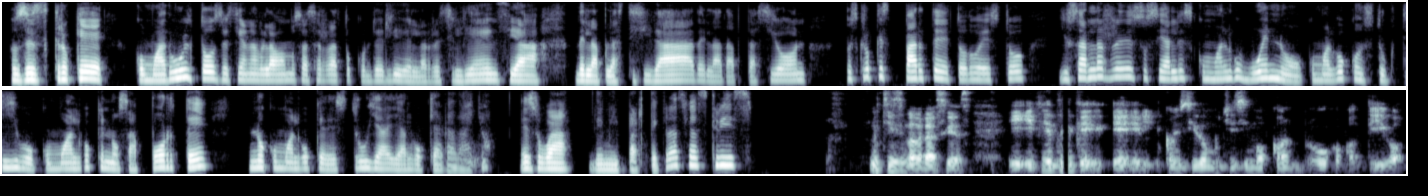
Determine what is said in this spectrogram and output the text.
Entonces, creo que como adultos, decían, hablábamos hace rato con Leslie de la resiliencia, de la plasticidad, de la adaptación, pues creo que es parte de todo esto y usar las redes sociales como algo bueno, como algo constructivo, como algo que nos aporte, no como algo que destruya y algo que haga daño. Eso va de mi parte. Gracias, Cris. Muchísimas gracias. Y, fíjate que eh, coincido muchísimo con Brujo, contigo,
